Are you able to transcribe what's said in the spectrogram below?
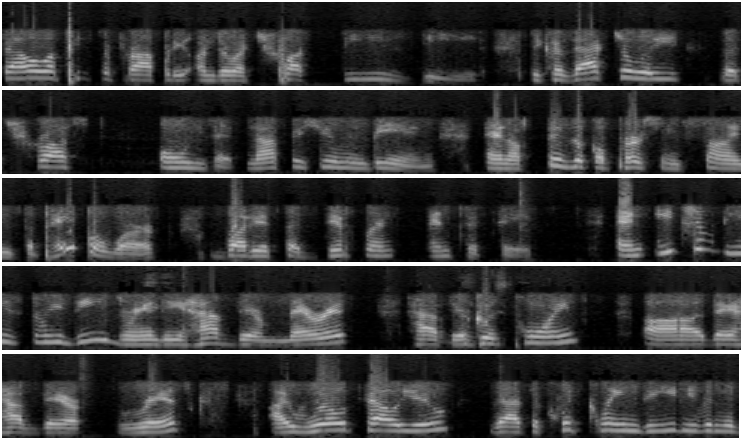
sell a piece of property under a trustee's deed because actually the trust owns it, not the human being. And a physical person signs the paperwork, but it's a different entity. And each of these three deeds, Randy, have their merit, have their good points, uh, they have their risks. I will tell you that the quit claim deed, even if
